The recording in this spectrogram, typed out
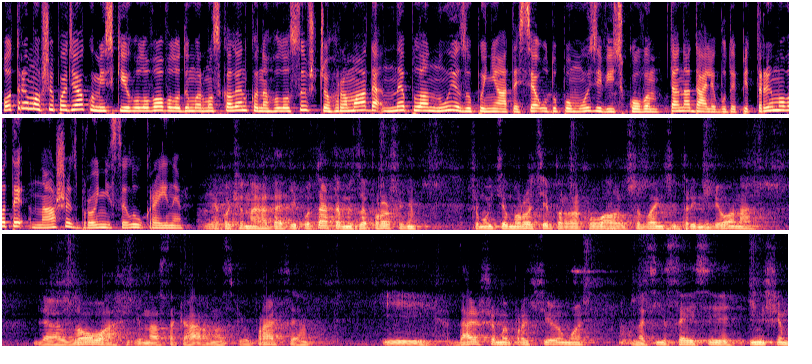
Отримавши подяку, міський голова Володимир Москаленко наголосив, що громада не планує зупинятися у допомозі військовим та надалі буде підтримувати наші збройні сили України. Я хочу нагадати депутатам із запрошенням, що в цьому році перерахували субвенцію 3 мільйона для Азова, і в нас така гарна співпраця. І далі ми працюємо на цій сесії іншим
